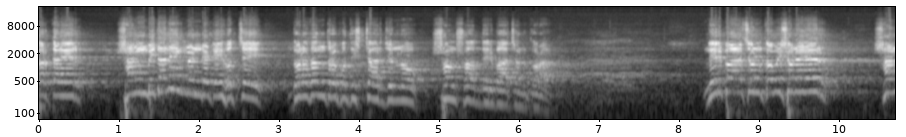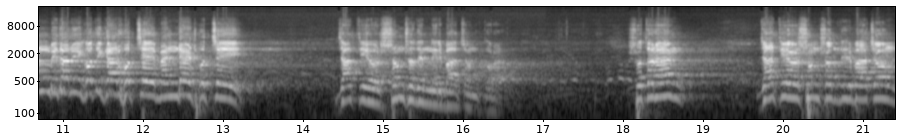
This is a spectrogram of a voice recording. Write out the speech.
সরকারের সাংবিধানিক ম্যান্ডেটই হচ্ছে গণতন্ত্র প্রতিষ্ঠার জন্য সংসদ নির্বাচন করা। নির্বাচন কমিশনের সাংবিধানিক অধিকার হচ্ছে ম্যান্ডেট হচ্ছে জাতীয় সংসদের নির্বাচন করা। সুতরাং জাতীয় সংসদ নির্বাচন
